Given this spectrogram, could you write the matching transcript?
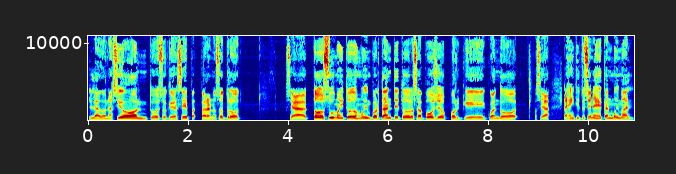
la donación, todo eso que haces pa- para nosotros. O sea, todo suma y todo es muy importante, todos los apoyos, porque cuando, o sea, las instituciones están muy mal.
